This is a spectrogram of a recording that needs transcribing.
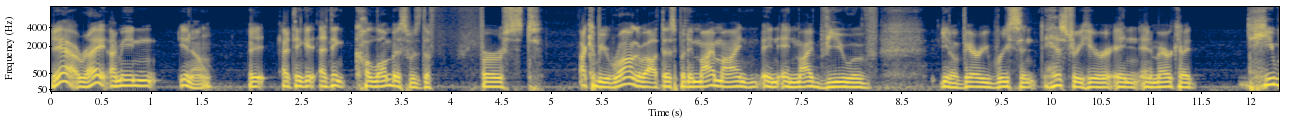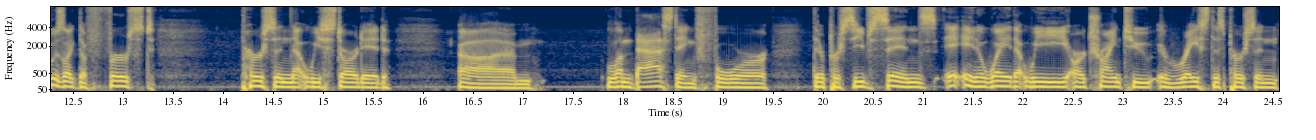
Yeah, right. I mean, you know, it, I think it, I think Columbus was the first. I could be wrong about this, but in my mind, in, in my view of, you know, very recent history here in, in America, he was like the first person that we started um, lambasting for their perceived sins in a way that we are trying to erase this person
